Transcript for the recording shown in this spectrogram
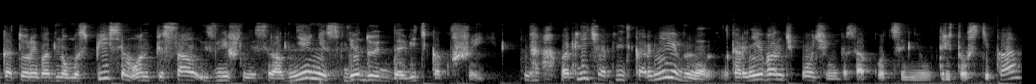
который в одном из писем он писал излишние сравнения следует давить как в шей. В отличие от Лидии Корнеевны, Корней Иванович очень высоко ценил «Три толстяка»,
